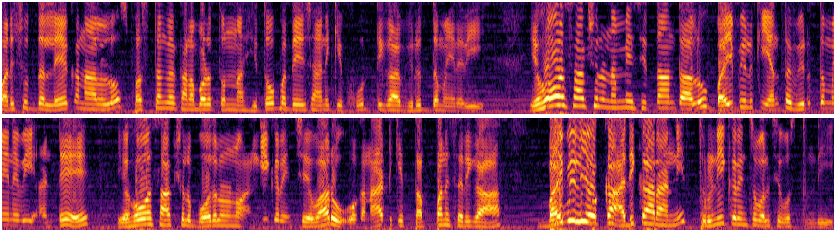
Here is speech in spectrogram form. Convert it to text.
పరిశుద్ధ లేఖనాలలో స్పష్టంగా కనబడుతున్న హితోపదేశానికి పూర్తిగా విరుద్ధమైనవి. యహోవ సాక్షులు నమ్మే సిద్ధాంతాలు బైబిల్కి ఎంత విరుద్ధమైనవి అంటే యహోవ సాక్షుల బోధలను అంగీకరించేవారు ఒకనాటికి తప్పనిసరిగా బైబిల్ యొక్క అధికారాన్ని తృణీకరించవలసి వస్తుంది.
